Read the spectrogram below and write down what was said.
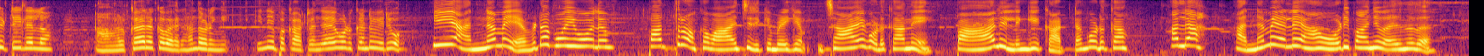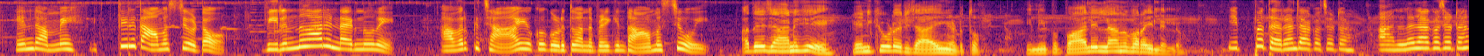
കിട്ടിയില്ലല്ലോ. ആൾക്കാരൊക്കെ വരാൻ തുടങ്ങി. ഇനിയിപ്പോ കട്ടൻ ചായ കൊടുക്കേണ്ടി വരുമോ ഈ അന്നമ്മ എവിടെ പോയി പോലും? പത്രമൊക്കെ വായിച്ചിരിക്കുമ്പോഴേക്കും ചായ കൊടുക്കാന്നേ പാലില്ലെങ്കിൽ കട്ടൻ കൊടുക്കാം. അല്ല അന്നമ്മയല്ലേ ആ ഓടി പാഞ്ഞു വരുന്നത്? എന്റെ അമ്മേ ഇത്തിരി താമസിച്ചു കേട്ടോ. വിരുന്നുകാരുണ്ടായിരുന്നേ അവർക്ക് ചായയൊക്കെ കൊടുത്തു വന്നപ്പോഴേക്കും താമസിച്ചു പോയി. അതേ ജാനകിയെ എനിക്കൂടെ ഒരു ചായയും എടുത്തോ. ഇനിയിപ്പോൾ പാലില്ല എന്ന് പറയില്ലല്ലോ. ഇപ്പൊ തരാൻ ചാക്കോച്ചേട്ടാ. അല്ല ചാക്കോച്ചേട്ടാ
